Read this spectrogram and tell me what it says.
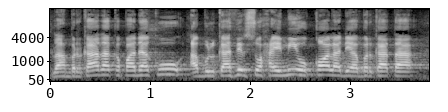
telah berkata kepadaku Abu Kathir Suhaimiyu qala dia berkata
